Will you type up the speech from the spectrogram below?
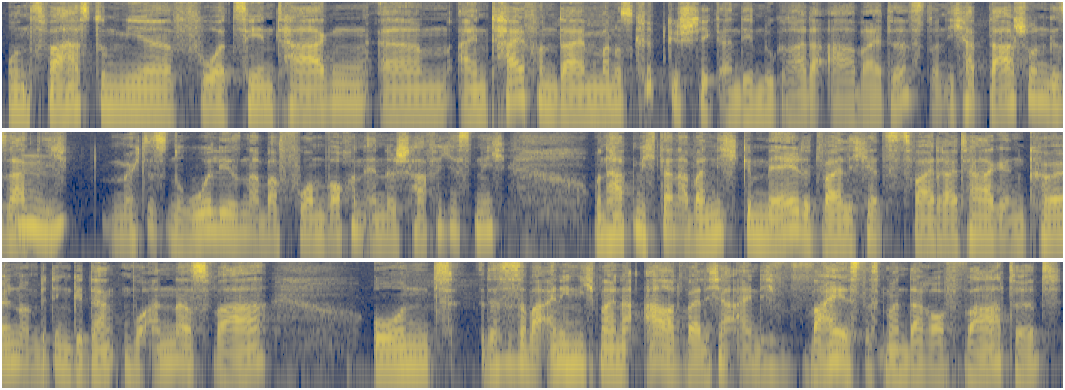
Und zwar hast du mir vor zehn Tagen ähm, einen Teil von deinem Manuskript geschickt, an dem du gerade arbeitest. Und ich habe da schon gesagt, ich möchte es in Ruhe lesen, aber vorm Wochenende schaffe ich es nicht. Und habe mich dann aber nicht gemeldet, weil ich jetzt zwei, drei Tage in Köln und mit den Gedanken woanders war. Und das ist aber eigentlich nicht meine Art, weil ich ja eigentlich weiß, dass man darauf wartet.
